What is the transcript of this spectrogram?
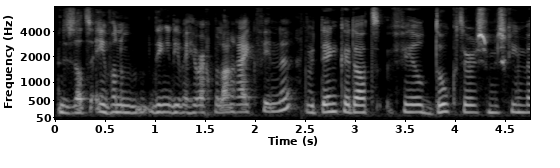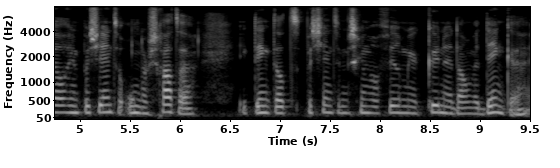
Dus dat is een van de dingen die we heel erg belangrijk vinden. We denken dat veel dokters misschien wel hun patiënten onderschatten. Ik denk dat patiënten misschien wel veel meer kunnen dan we denken.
